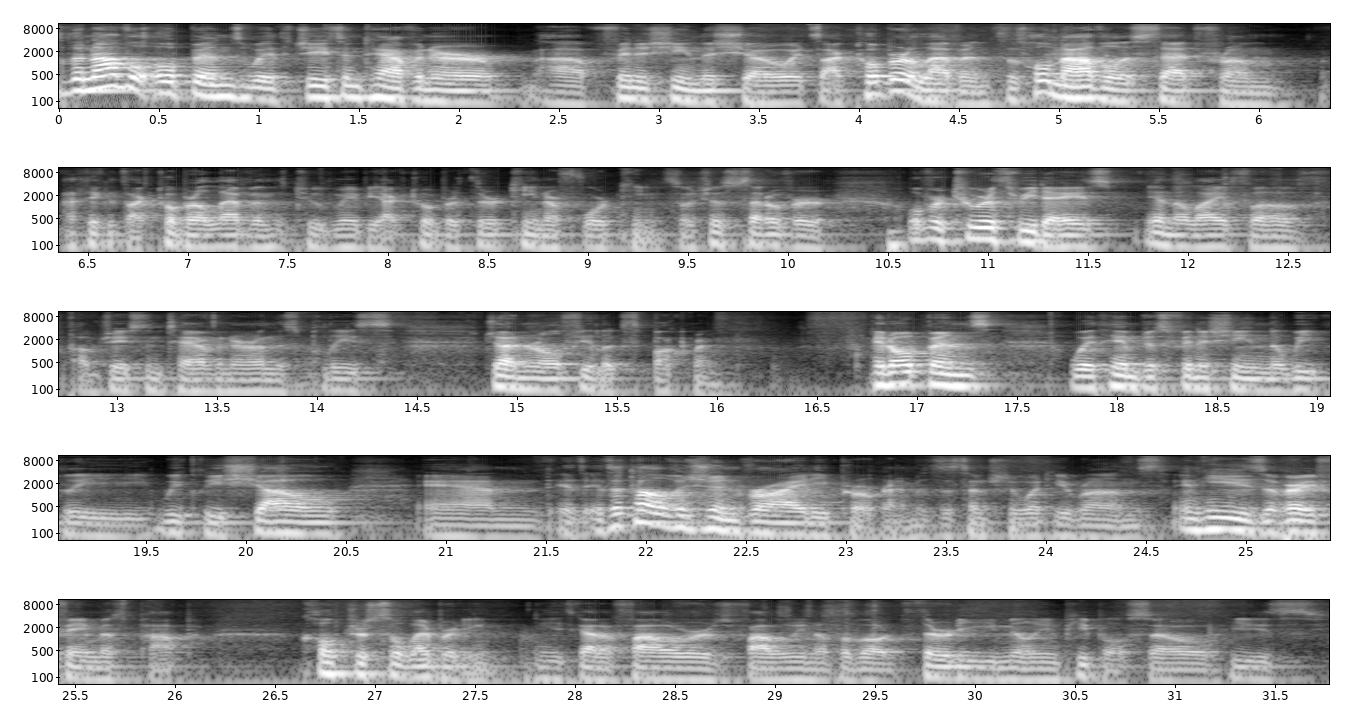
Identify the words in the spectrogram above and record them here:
So the novel opens with Jason Taverner uh, finishing the show. It's October 11th. This whole novel is set from I think it's October 11th to maybe October 13th or 14th. So it's just set over over two or three days in the life of, of Jason Taverner and this police general Felix Buckman. It opens with him just finishing the weekly weekly show. And it's, it's a television variety program. Is essentially what he runs, and he's a very famous pop culture celebrity. He's got a followers following of about 30 million people. So he's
